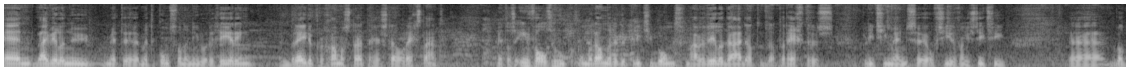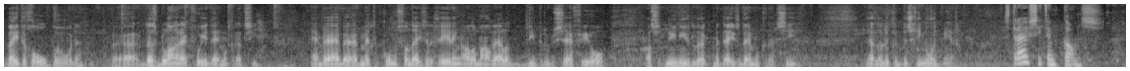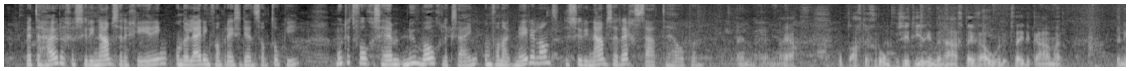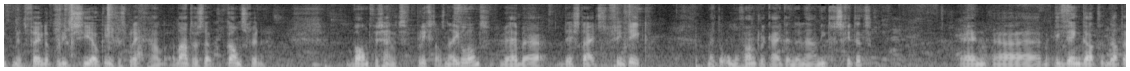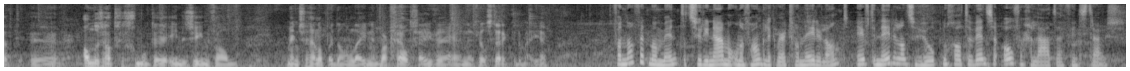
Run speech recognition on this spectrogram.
En wij willen nu met, eh, met de komst van de nieuwe regering een breder programma starten, Herstel Rechtsstaat. Met als invalshoek onder andere de politiebond. Maar we willen daar dat, dat rechters, politiemensen, officieren van justitie eh, wat beter geholpen worden. Eh, dat is belangrijk voor je democratie. En we hebben met de komst van deze regering allemaal wel het diepere besef van joh, als het nu niet lukt met deze democratie, ja, dan lukt het misschien nooit meer. Struis ziet een kans. Met de huidige Surinaamse regering onder leiding van president Santokki moet het volgens hem nu mogelijk zijn om vanuit Nederland de Surinaamse rechtsstaat te helpen. En, en nou ja, op de achtergrond, we zitten hier in Den Haag tegenover de Tweede Kamer. Ben ik met vele politici ook in gesprek gegaan. Laten we het ook een kans gunnen. Want we zijn het verplicht als Nederland. We hebben destijds, vind ik, met de onafhankelijkheid en daarna niet geschitterd. En eh, ik denk dat, dat het eh, anders had gemoeten in de zin van mensen helpen dan alleen een bak geld geven en eh, veel sterkte ermee. Hè? Vanaf het moment dat Suriname onafhankelijk werd van Nederland, heeft de Nederlandse hulp nogal te wensen overgelaten, vindt Struis.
